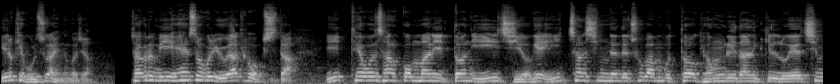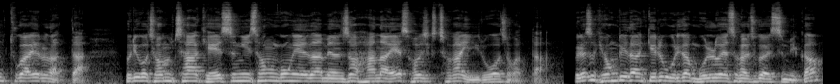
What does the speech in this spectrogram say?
이렇게 볼 수가 있는 거죠. 자, 그럼 이 해석을 요약해 봅시다. 이태원 상권만 있던 이 지역에 2010년대 초반부터 경리단 길로의 침투가 일어났다. 그리고 점차 계승이 성공해 가면서 하나의 서식처가 이루어져 갔다. 그래서 경리단 길을 우리가 뭘로 해석할 수가 있습니까?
